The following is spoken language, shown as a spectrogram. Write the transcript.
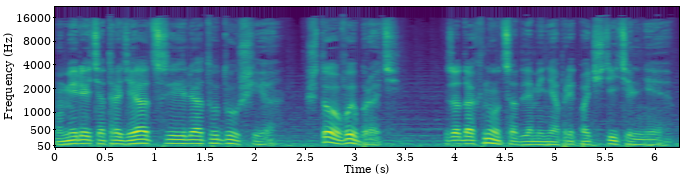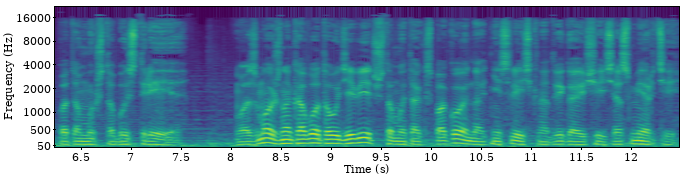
умереть от радиации или от удушья, что выбрать? Задохнуться для меня предпочтительнее, потому что быстрее. Возможно, кого-то удивит, что мы так спокойно отнеслись к надвигающейся смерти.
